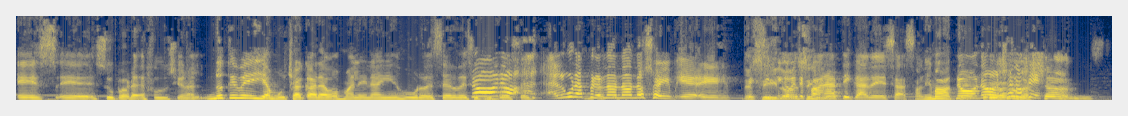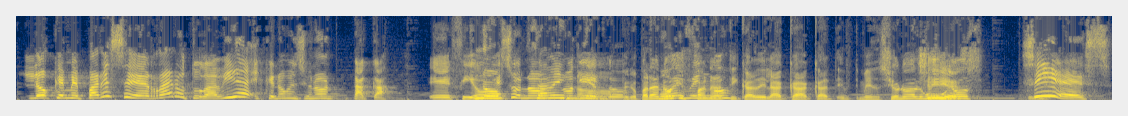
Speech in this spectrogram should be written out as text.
es eh, súper funcional. No te veía mucha cara vos, Malena Ginsburg, de ser de ese tipo de series. Algunas, pero no, no, no soy eh, eh, Decilo, específicamente decilo. fanática de esas. Animate. No, no, Pero yo lo que- chance. Lo que me parece raro todavía es que no mencionó caca, eh, Fío. No, Eso no, ¿saben no qué? entiendo. No, pero para, no Hoy es vengo- fanática de la caca. Mencionó Sí algunos. Sí es.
